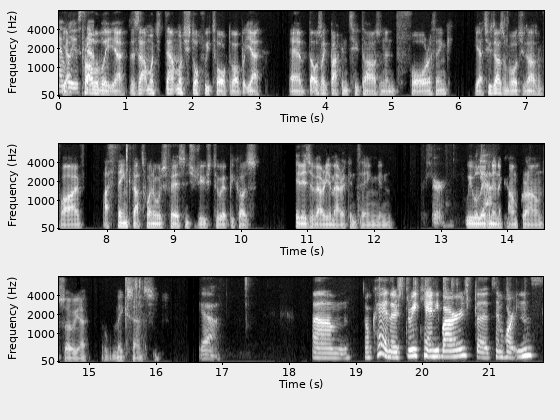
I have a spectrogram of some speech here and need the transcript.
I yeah, believe so. probably. Yeah, there's that much that much stuff we talked about, but yeah, um, that was like back in 2004, I think. Yeah, 2004, 2005. I think that's when I was first introduced to it because it is a very American thing, and For sure. we were living Yeah. in a campground, so yeah, it makes sense. Yeah. Um. Okay, and there's three candy bars. The Tim Hortons.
